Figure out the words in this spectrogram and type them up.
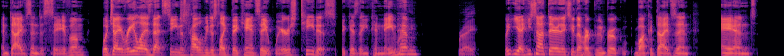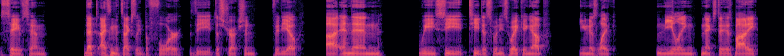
and dives in to save him. Which I realize that scene is probably just like they can't say where's Tidus because you can name him. Right. But yeah, he's not there. They see the harpoon broke. Wakka dives in and saves him. That I think that's actually before the destruction video. Uh, and then we see Tidus when he's waking up. Yuna's like kneeling next to his body,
